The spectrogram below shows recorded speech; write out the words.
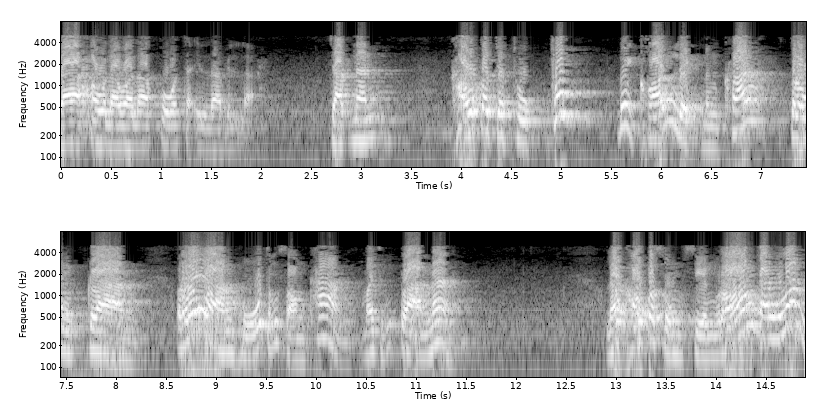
ลาฮาวลาวะลากุวะตะอิลลาบิลลาจากนั้นเขาก็จะถูกทุบด้วยขอนเหล็กหนึ่งครั้งตรงกลาง ระหว่างหูทั้งสองข้างมาถึงกลางหน้า แล้วเขาก็ส่งเสียงร้องดังลั่น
